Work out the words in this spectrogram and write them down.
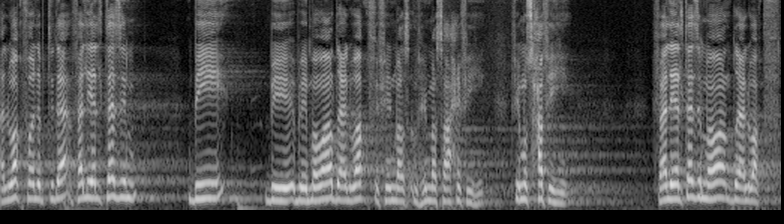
الوقف والابتداء فليلتزم بمواضع الوقف في مصاحفه في مصحفه. فليلتزم مواضع الوقف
